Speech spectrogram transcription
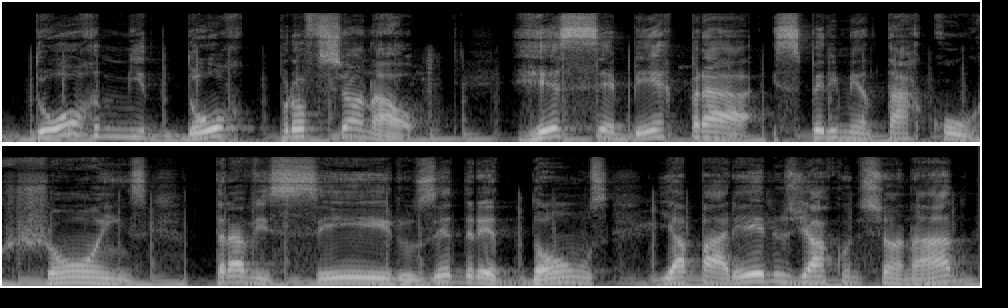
Dormidor profissional. Receber para experimentar colchões, travesseiros, edredons e aparelhos de ar-condicionado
